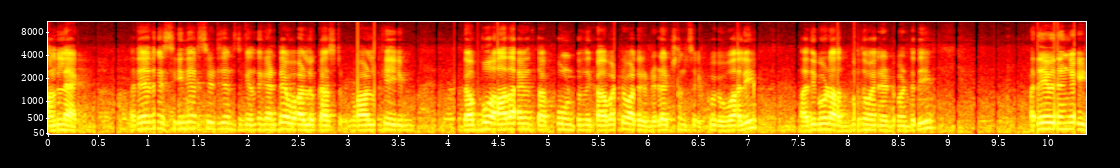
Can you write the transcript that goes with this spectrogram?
వన్ ల్యాక్. అదేవిధంగా సీనియర్ సిటిజన్స్కి ఎందుకంటే వాళ్ళు కష్ట వాళ్ళకి డబ్బు ఆదాయం తక్కువ ఉంటుంది కాబట్టి వాళ్ళకి డిడక్షన్స్ ఎక్కువ ఇవ్వాలి. అది కూడా అద్భుతమైనటువంటిది. అదేవిధంగా ఈ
